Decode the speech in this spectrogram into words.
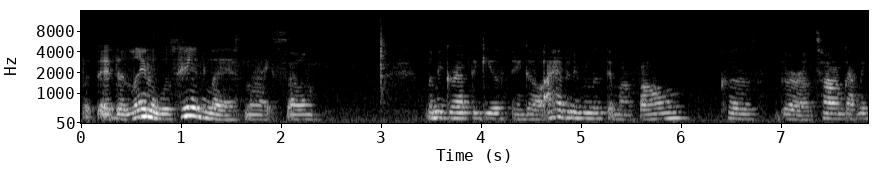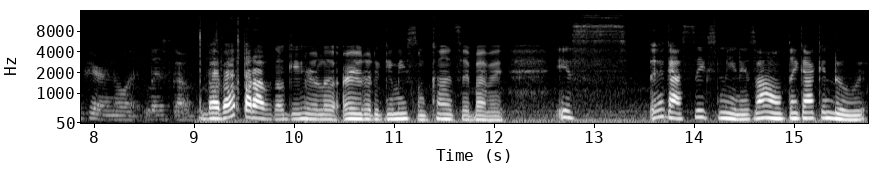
But that Delina was hidden last night so let me grab the gift and go. I haven't even looked at my phone Cause girl, time got me paranoid. Let's go. Baby, I thought I was gonna get here a little earlier to give me some content, baby. It's I got six minutes. I don't think I can do it.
